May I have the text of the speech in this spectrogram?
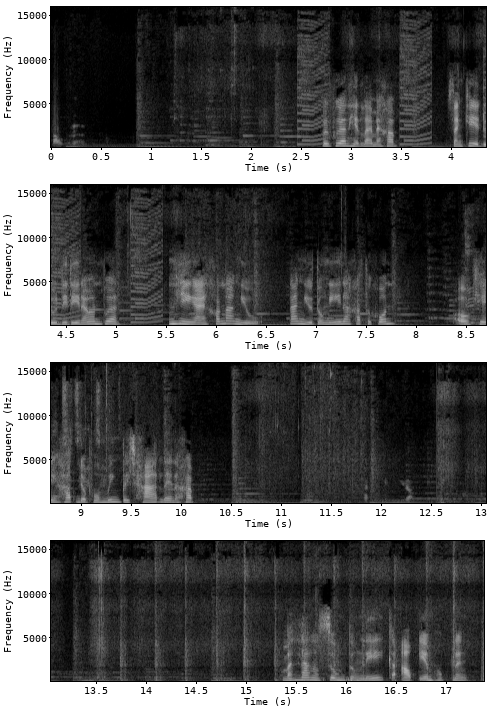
เอ้าเลยเพื่อนๆเห็นอะไรไหมครับ สังเกตดูดีๆนะเพื่อนๆนี่ไงเขานั่งอยู่นั่งอยู่ตรงนี้นะครับทุกคน โอเคครับ เดี๋ยวผมวิ่งไปชาร์จเลยนะครับแค่อย่างนี้แล้วมันนั่งซุ่มตรงนี้ก็เอา M61 ไป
